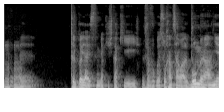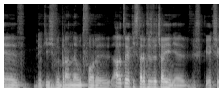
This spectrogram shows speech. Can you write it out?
mhm. Y, tylko ja jestem jakiś taki, że w ogóle słucham całe albumy, a nie jakieś wybrane utwory, ale to jakieś stare przyzwyczajenie. Jak, się,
